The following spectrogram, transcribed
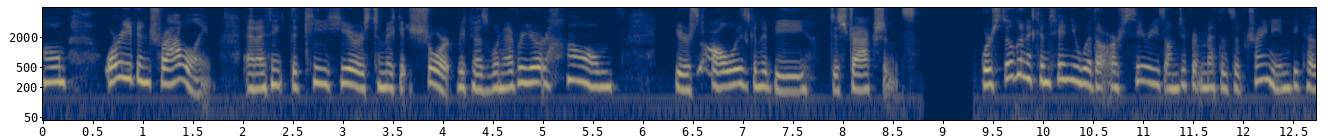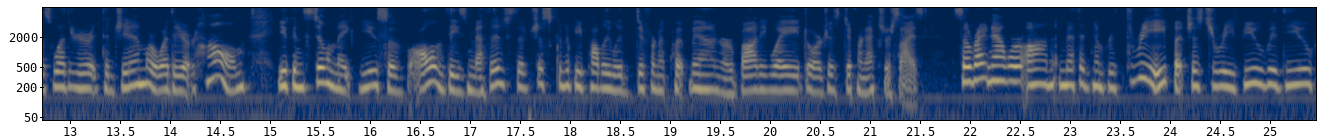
home or even traveling. And I think the key here is to make it short because whenever you're at home, there's always going to be distractions. We're still going to continue with our series on different methods of training because whether you're at the gym or whether you're at home, you can still make use of all of these methods. They're just going to be probably with different equipment or body weight or just different exercise. So right now we're on method number three, but just to review with you,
